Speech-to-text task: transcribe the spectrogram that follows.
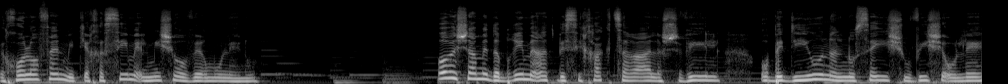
בכל אופן מתייחסים אל מי שעובר מולנו. פה ושם מדברים מעט בשיחה קצרה על השביל, או בדיון על נושא יישובי שעולה,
